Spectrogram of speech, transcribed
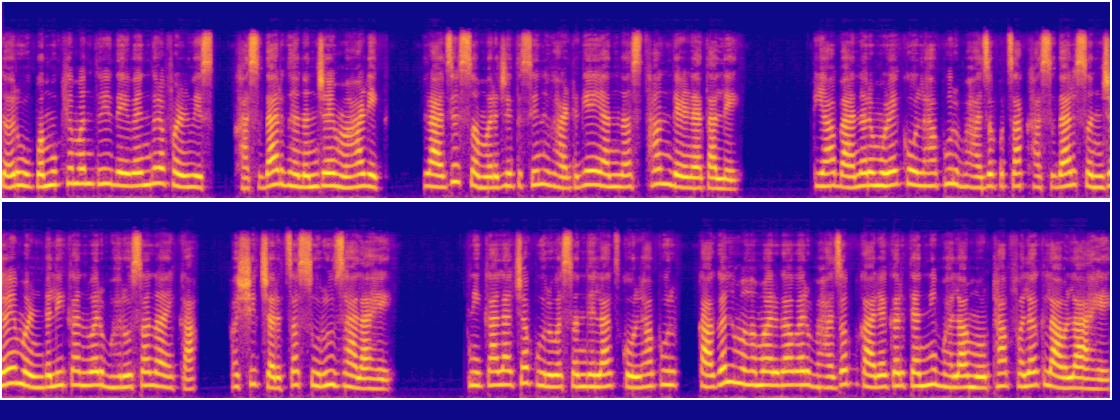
तर उपमुख्यमंत्री देवेंद्र फडणवीस खासदार धनंजय महाडिक राजे समरजित सिंग घाटगे यांना स्थान देण्यात आले. या बॅनरमुळे कोल्हापूर भाजपचा खासदार संजय मंडलिकांवर भरोसा नाही का अशी चर्चा सुरू झाला आहे. निकालाच्या पूर्वसंध्येलाच कोल्हापूर कागल महामार्गावर भाजप कार्यकर्त्यांनी भला मोठा फलक लावला आहे.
